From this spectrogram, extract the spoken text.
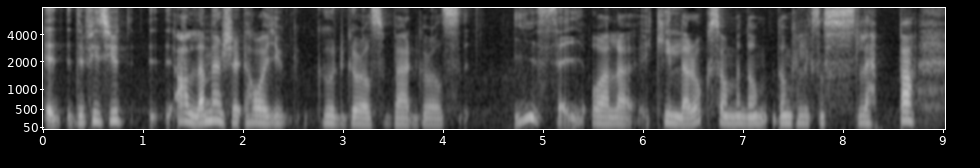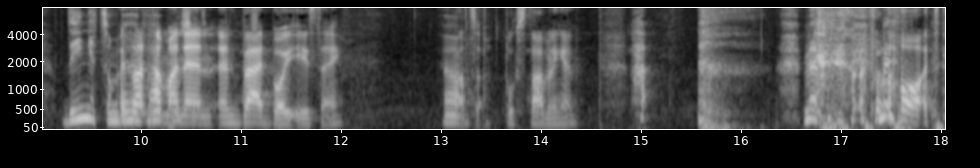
Eh, Det finns ju... Alla människor har ju good girls och bad girls i sig, och alla killar också, men de, de kan liksom släppa. Det är inget som Och behöver Ibland har man en, en bad boy i sig. Ja. Alltså, bokstavligen. Men, Förlåt.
